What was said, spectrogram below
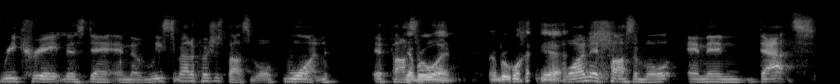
recreate this dent in the least amount of pushes possible? One if possible. Number one, number one, yeah, one if possible. And then that's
